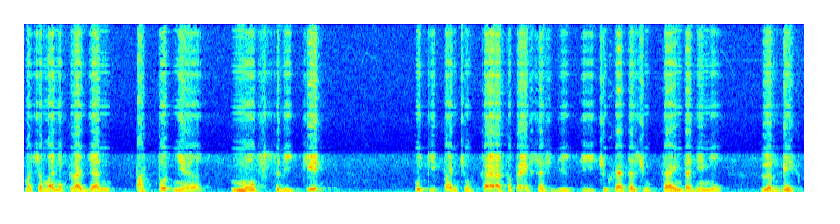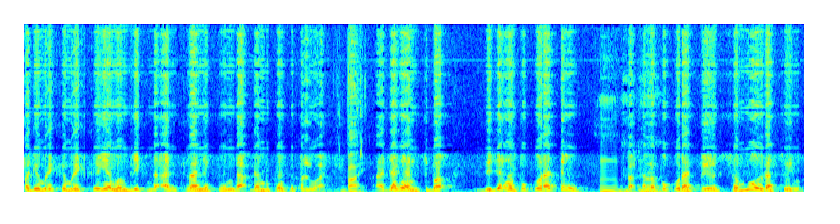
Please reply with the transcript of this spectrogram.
Macam mana kerajaan patutnya move sedikit kutipan cukai atau excess duty, cukai atas cukai yang tadi ni lebih kepada mereka-mereka yang membeli kenderaan kerana kehendak dan bukan keperluan. Baik. Ha, jangan sebab dia jangan pukul rata. Hmm. Sebab kalau pukul rata, semua rasanya.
